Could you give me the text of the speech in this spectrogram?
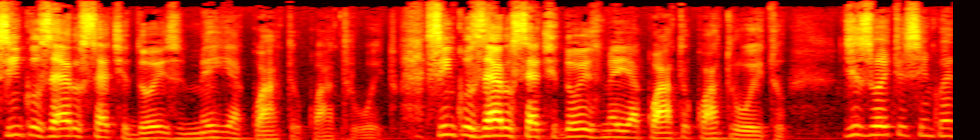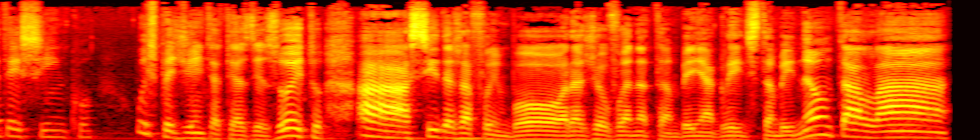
5072-6448. 5072-6448. 18h55 o expediente até às 18, a Cida já foi embora, a Giovana também, a Gleides também não tá lá,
